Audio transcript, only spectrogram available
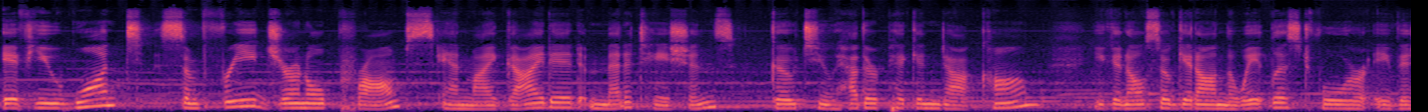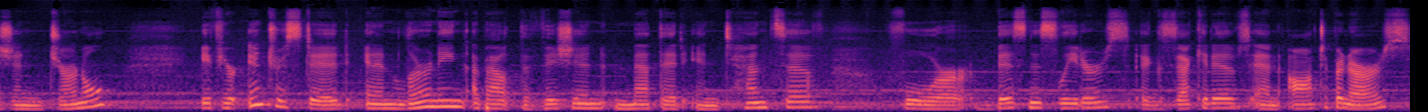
If you want some free journal prompts and my guided meditations, go to heatherpicken.com. You can also get on the waitlist for a vision journal. If you're interested in learning about the Vision Method Intensive for business leaders, executives, and entrepreneurs,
